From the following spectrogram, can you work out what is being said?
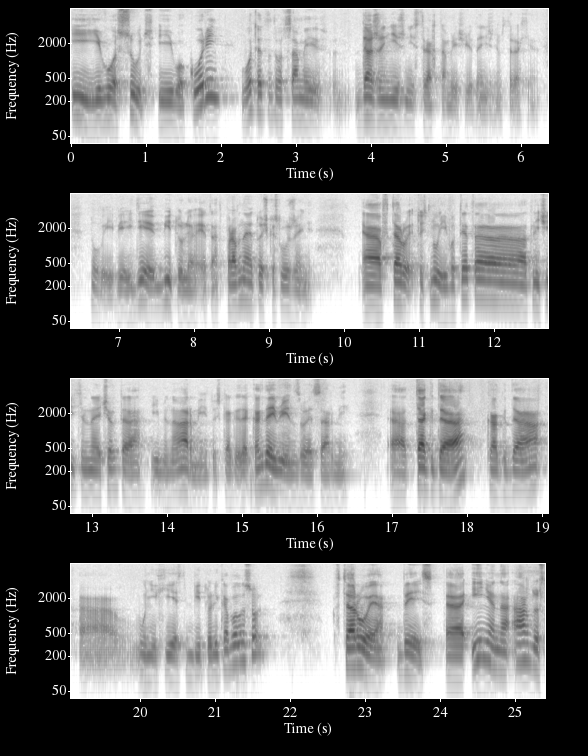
и его суть, и его корень, вот этот вот самый, даже нижний страх, там речь идет о нижнем страхе. Ну, идея битуля – это отправная точка служения – второй, то есть, ну и вот это отличительная черта именно армии. То есть, когда, когда евреи называются армией? А, тогда, когда а, у них есть битуль и кабола соль. Второе, бейс. Иня на ардус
